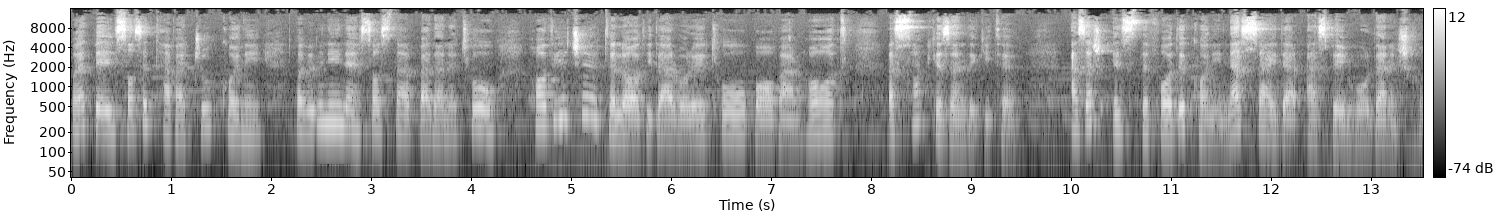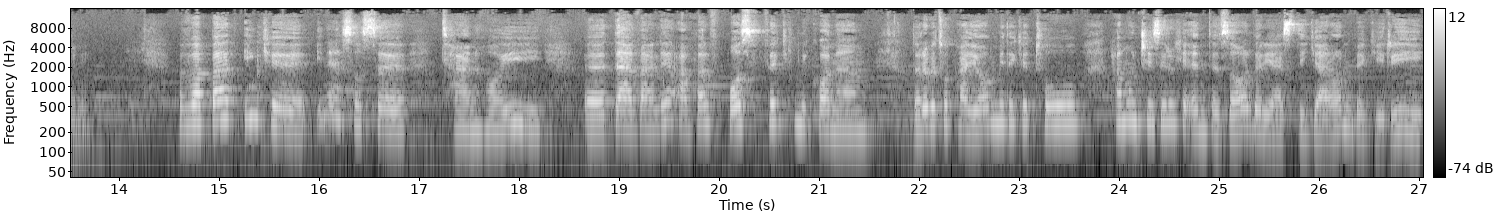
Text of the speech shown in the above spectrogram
باید به احساس توجه کنی و ببینی این احساس در بدن تو حاوی چه اطلاعاتی درباره تو باورهات و سبک زندگیته. ازش استفاده کنی نه سعی در از بین بردنش کنی. و بعد اینکه این احساس تنهایی در وله اول باز فکر می‌کنم داره به تو پیام میده که تو همون چیزی رو که انتظار داری از دیگران بگیری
